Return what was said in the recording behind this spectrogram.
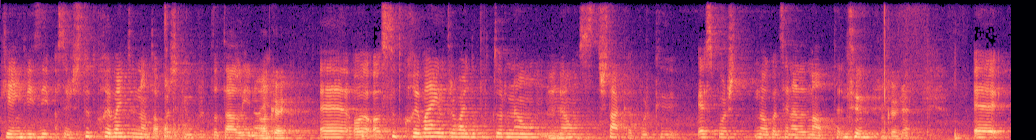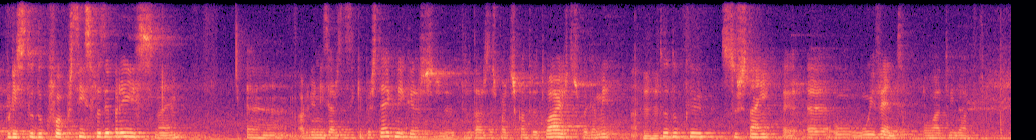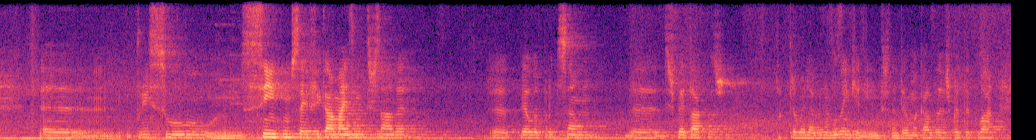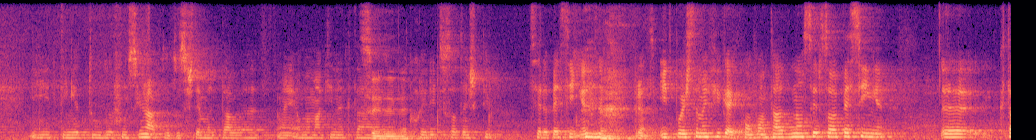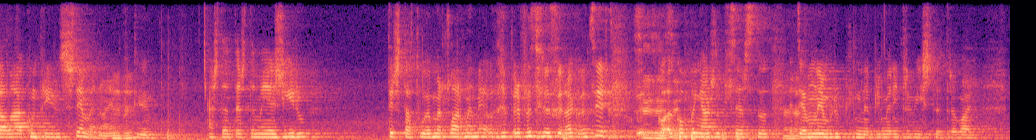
que é invisível, ou seja, se tudo correr bem, tu não topas que o produtor está ali, não é? Ok. Uh, ou, ou, se tudo correr bem, o trabalho do produtor não, uhum. não se destaca, porque é suposto não acontecer nada de mal. Portanto, okay. uh, por isso, tudo o que for preciso fazer para isso, não é? Uh, organizar as equipas técnicas, tratar das partes contratuais, dos pagamentos, uhum. tudo o que sustém o, o, evento ou a atividade. Por isso, sim, comecei a ficar mais interessada uh, pela produção uh, de espetáculos, porque trabalhava na Gulbenkian e, entretanto, é uma casa espetacular e tinha tudo a funcionar. Portanto, o sistema estava. É? é? uma máquina que está sim, sim, sim. a correr e tu só tens que tipo, ser a pecinha. Pronto. E depois também fiquei com vontade de não ser só a pecinha uh, que está lá a cumprir o sistema, não é? Uhum. Porque às tantas também é giro ter estado tu a martelar uma merda para fazer a cena acontecer, sim, sim, acompanhares o processo todo. Uhum. Até me lembro que na primeira entrevista de trabalho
